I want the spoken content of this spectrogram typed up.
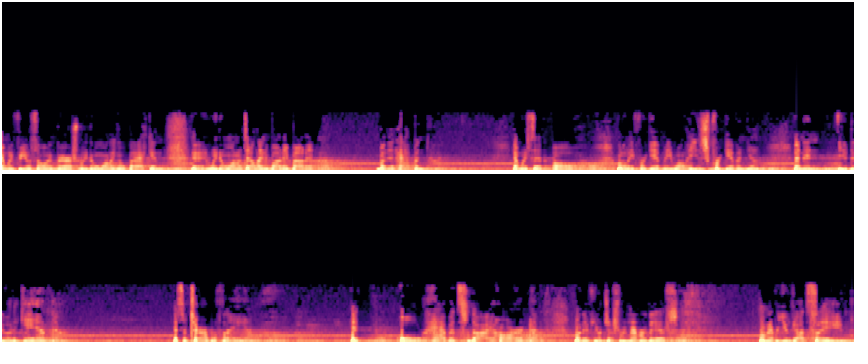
And we feel so embarrassed, we don't want to go back and uh, we don't want to tell anybody about it. But it happened. And we said, Oh, will He forgive me? Well, He's forgiven you. And then you do it again. It's a terrible thing. It, old habits die hard. But if you'll just remember this, Whenever you got saved,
